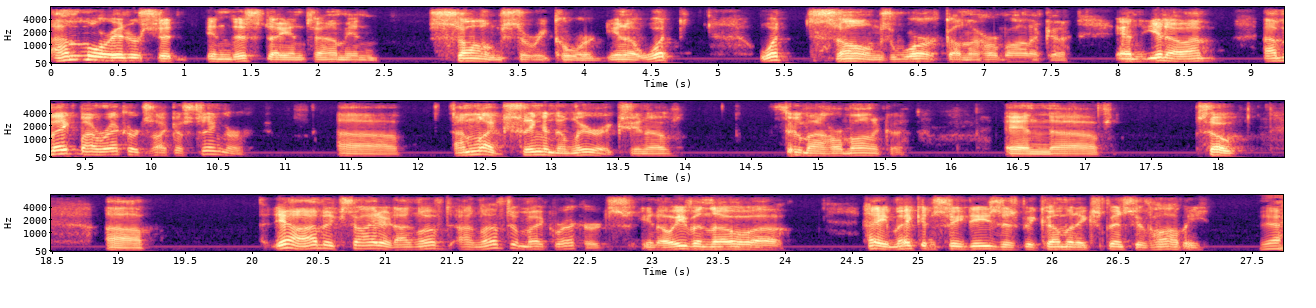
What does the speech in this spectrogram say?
I'm more interested in this day and time in songs to record. You know what what songs work on the harmonica, and you know I'm I make my records like a singer. Uh, I'm like singing the lyrics, you know, through my harmonica, and uh, so uh, yeah, I'm excited. I love I love to make records. You know, even though uh, hey, making CDs has become an expensive hobby. Yeah.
